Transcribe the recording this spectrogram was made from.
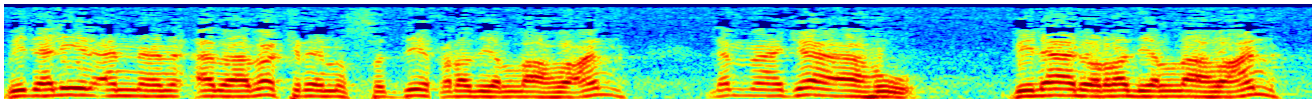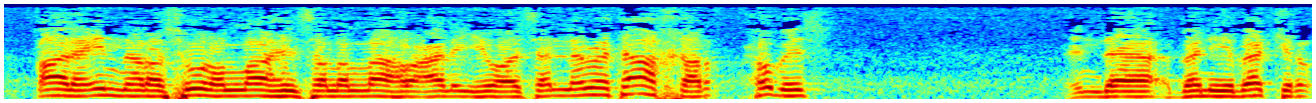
بدليل أن أبا بكر الصديق رضي الله عنه لما جاءه بلال رضي الله عنه قال إن رسول الله صلى الله عليه وسلم تأخر حبس. عند بني بكر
